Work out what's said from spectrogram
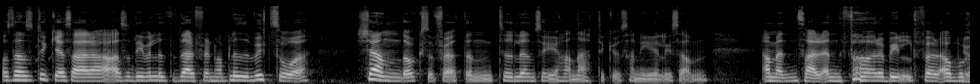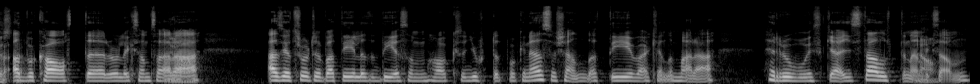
Och sen så tycker jag så här, alltså det är väl lite därför den har blivit så känd också för att den tydligen så är ju han Atticus, han är ju liksom ja men så här en förebild för advo- Just det. advokater och liksom så här Ja. Alltså jag tror typ att det är lite det som har också gjort att boken är så känd, att det är verkligen de här heroiska gestalterna Ja. liksom.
